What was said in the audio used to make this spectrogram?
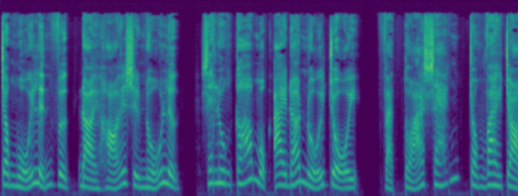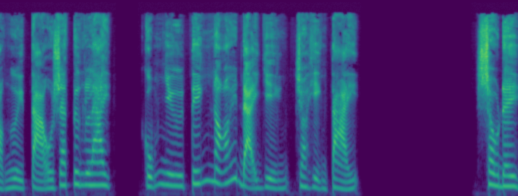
Trong mỗi lĩnh vực đòi hỏi sự nỗ lực sẽ luôn có một ai đó nổi trội và tỏa sáng trong vai trò người tạo ra tương lai, cũng như tiếng nói đại diện cho hiện tại. Sau đây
